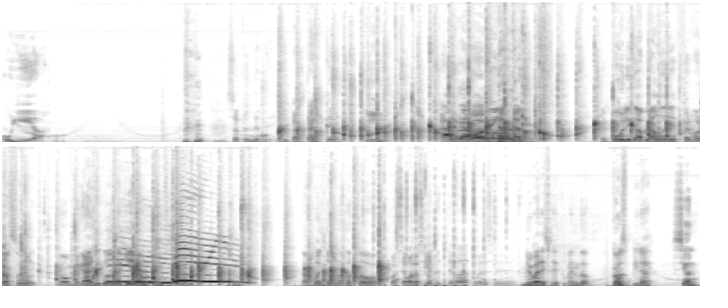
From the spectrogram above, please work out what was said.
Oh yeah. Sorprendente, impactante y aterrador. El público aplaude, fervoroso. Los mecánicos de aquí de la vulcanización. Han vuelto locos todos. Pasemos a los siguientes temas, ¿te parece? Me parece estupendo. Conspira. Acción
